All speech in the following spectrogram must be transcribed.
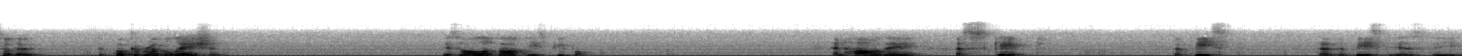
So the, the book of Revelation is all about these people and how they escaped the beast. The, the beast is the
